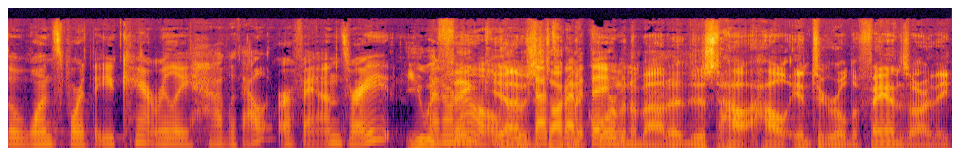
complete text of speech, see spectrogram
the one sport that you can't really have without our fans, right? You would I don't think, know. yeah. I was just That's talking to would think. Corbin about it, just how how integral the fans are. They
